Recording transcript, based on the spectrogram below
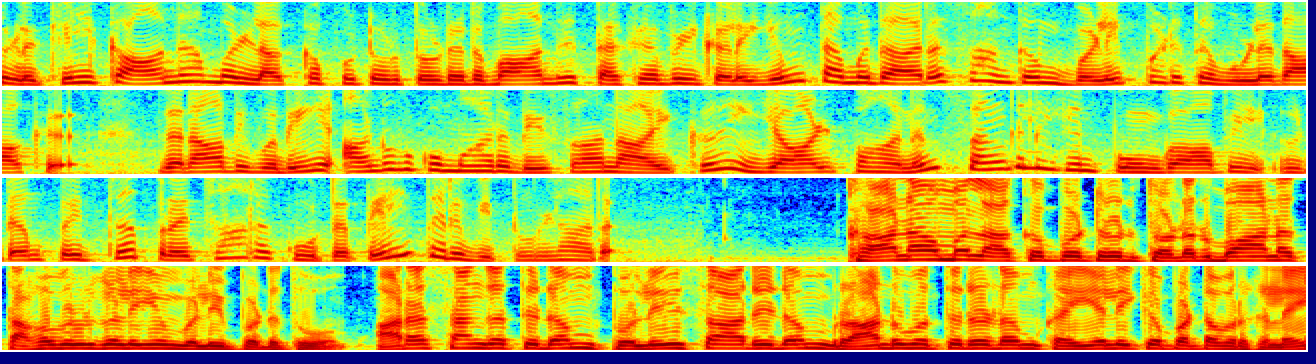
வடக்கு காணாமல் ஆக்கப்பட்டோர் தொடர்பான தகவல்களையும் தமது அரசாங்கம் வெளிப்படுத்த உள்ளதாக ஜனாதிபதி அனுர்குமார திசாநாய்க்கு யாழ்ப்பாணம் சங்கிலியன் பூங்காவில் இடம்பெற்ற பிரச்சார கூட்டத்தில் தெரிவித்துள்ளார். காணாமல் ஆக்கப்பட்டோர் தொடர்பான தகவல்களையும் வெளிப்படுத்துவோம். அரசாங்கத்திடம் போலீசாரிடம் ராணுவத்தினரிடம் கையளிக்கப்பட்டவர்களை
